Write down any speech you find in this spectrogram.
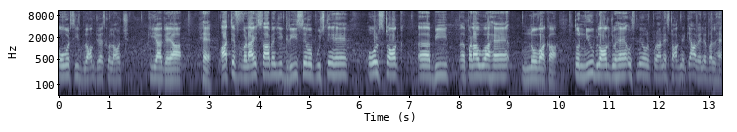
ओवरसीज़ ब्लॉक जो है इसको लॉन्च किया गया है। आतिफ वड़ाइश साहब हैं जी ग्रीस से वो पूछते हैं ओल्ड स्टॉक भी पड़ा हुआ है नोवा का। तो न्यू ब्लॉक जो है उसमें और पुराने स्टॉक में क्या अवेलेबल है?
